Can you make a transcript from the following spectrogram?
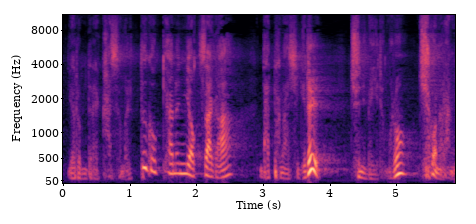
여러분들의 가슴을 뜨겁게 하는 역사가 나타나시기를 주님의 이름으로 축원을 합니다.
